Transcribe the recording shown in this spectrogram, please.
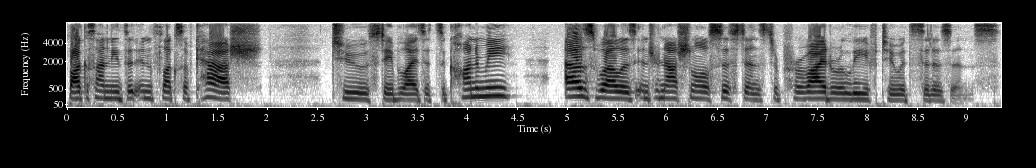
Pakistan needs an influx of cash to stabilize its economy as well as international assistance to provide relief to its citizens.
